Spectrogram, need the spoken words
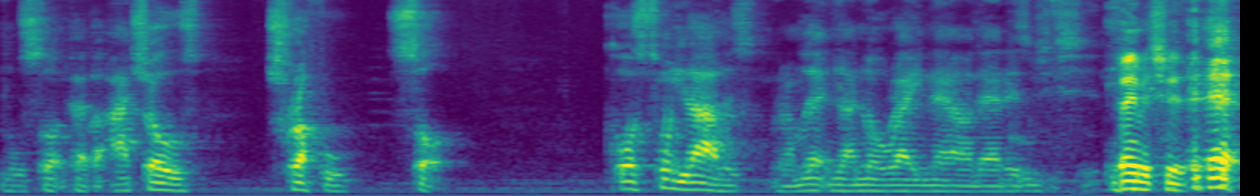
A little salt, and pepper. I chose truffle salt. Costs twenty dollars, but I'm letting y'all know right now that is Famous shit. that,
